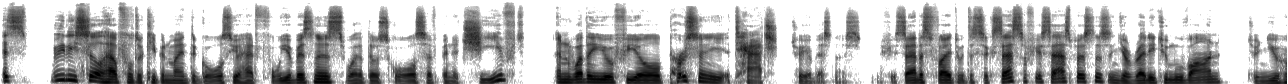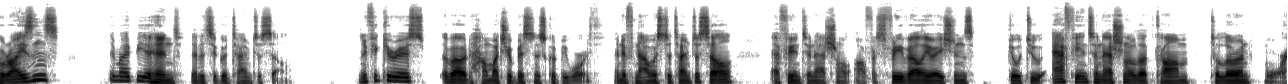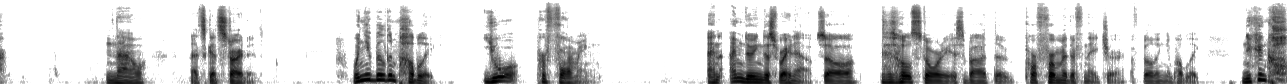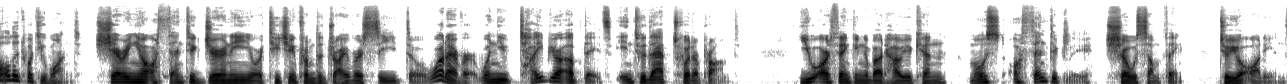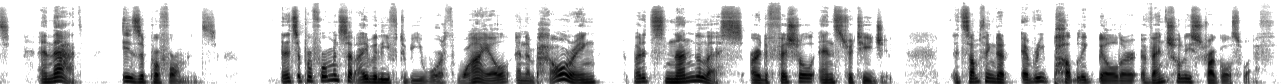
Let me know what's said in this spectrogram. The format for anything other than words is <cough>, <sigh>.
it's really still helpful to keep in mind the goals you had for your business, whether those goals have been achieved, and whether you feel personally attached to your business. If you're satisfied with the success of your SaaS business and you're ready to move on to new horizons, there might be a hint that it's a good time to sell. And if you're curious about how much your business could be worth, and if now is the time to sell, FE International offers free valuations. Go to feinternational.com to learn more. Now, let's get started. When you build in public, you're performing. And I'm doing this right now, so this whole story is about the performative nature of building in public. And you can call it what you want sharing your authentic journey or teaching from the driver's seat or whatever. When you type your updates into that Twitter prompt, you are thinking about how you can most authentically show something to your audience. And that is a performance. And it's a performance that I believe to be worthwhile and empowering, but it's nonetheless artificial and strategic. It's something that every public builder eventually struggles with.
